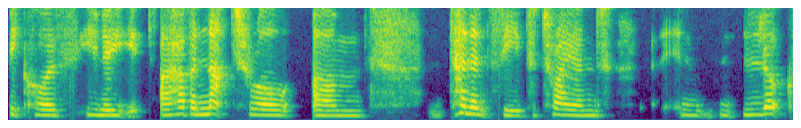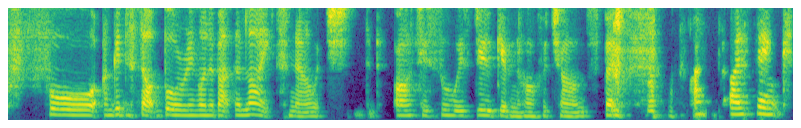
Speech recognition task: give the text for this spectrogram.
because you know I have a natural um, tendency to try and look for I'm going to start boring on about the light now, which artists always do given half a chance. But I, I, think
